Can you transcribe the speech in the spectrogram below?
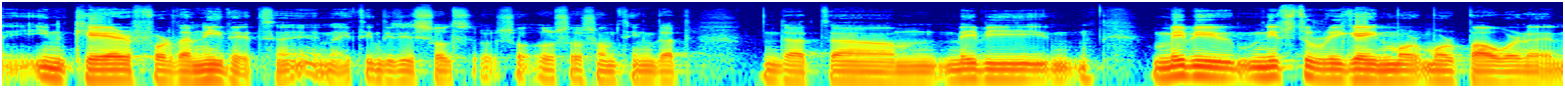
in care for the needed eh? and I think this is also also something that that um, maybe maybe needs to regain more more power and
